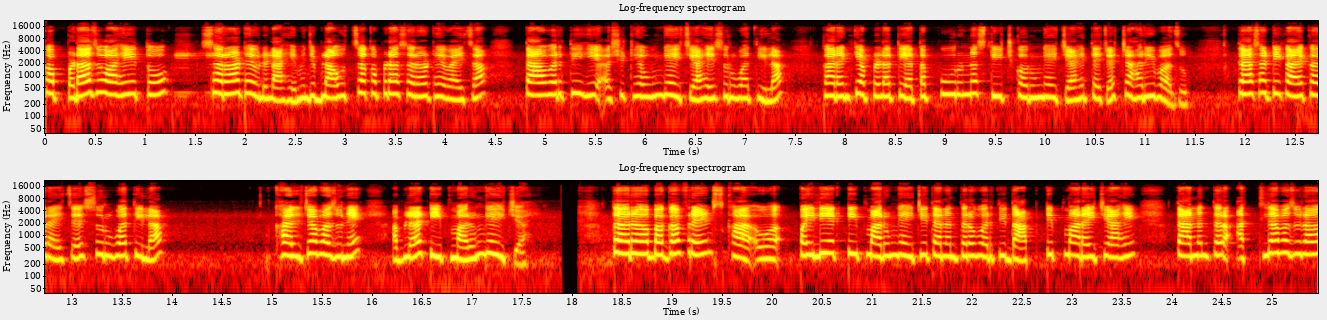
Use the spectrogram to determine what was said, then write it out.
कपडा जो आहे तो सरळ ठेवलेला आहे. म्हणजे ब्लाऊजचा कपडा सरळ ठेवायचा. त्यावरती ही अशी ठेवून घ्यायची आहे सुरुवातीला. कारण की आपल्याला ती आता पूर्ण स्टिच करून घ्यायची आहे त्याच्या चारही बाजू. त्यासाठी काय करायचं आहे सुरुवातीला खालच्या बाजूने आपल्याला टीप मारून घ्यायची आहे. तर बघा फ्रेंड्स खा पहिली एक टीप मारून घ्यायची त्यानंतर वरती दाब टीप मारायची आहे. त्यानंतर आतल्या बाजूला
